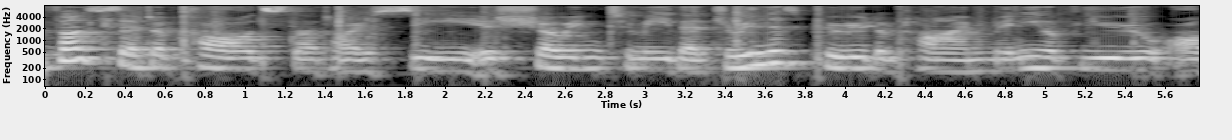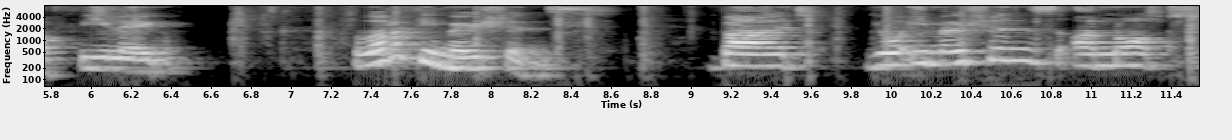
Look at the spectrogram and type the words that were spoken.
The first set of cards that I see is showing to me that during this period of time, many of you are feeling a lot of emotions, but your emotions are not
